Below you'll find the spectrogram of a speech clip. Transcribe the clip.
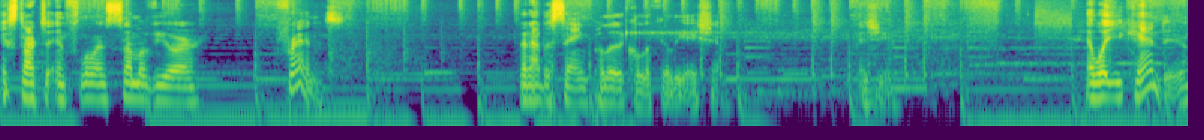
is start to influence some of your friends that have the same political affiliation as you. And what you can do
